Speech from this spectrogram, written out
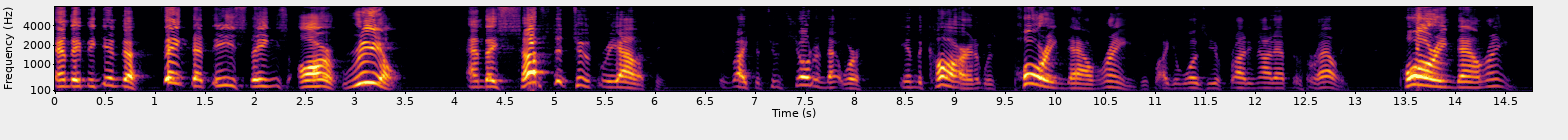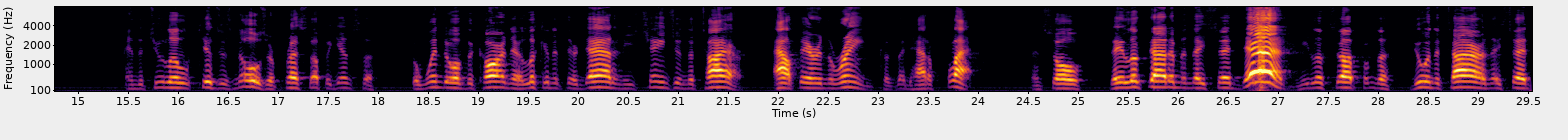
And they begin to think that these things are real. And they substitute reality. It's like the two children that were in the car and it was pouring down rain, just like it was here Friday night after the rally. Pouring down rain. And the two little kids' nose are pressed up against the, the window of the car and they're looking at their dad and he's changing the tire out there in the rain because they'd had a flat. And so they looked at him and they said, Dad! He looks up from the doing the tire and they said,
